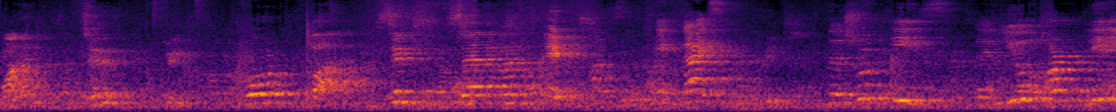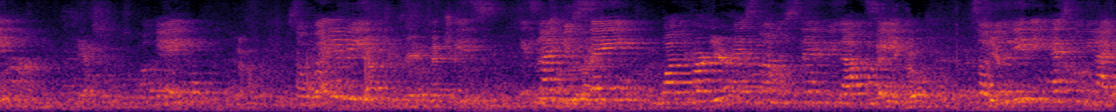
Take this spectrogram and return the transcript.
One, two, three, four, five, six, seven, eight. Okay, guys, the truth is that you are leading. Yes. Okay? Yeah. So when you read, it's, it's like you saying what the person Here. has to understand without saying. So here. your leading has to be like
